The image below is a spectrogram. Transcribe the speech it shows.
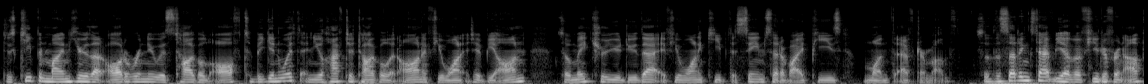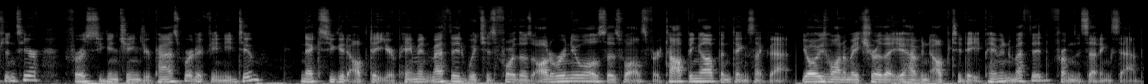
Just keep in mind here that auto renew is toggled off to begin with, and you'll have to toggle it on if you want it to be on. So make sure you do that if you want to keep the same set of IPs month after month. So the settings tab, you have a few different options here. First, you can change your password if you need to. Next, you could update your payment method, which is for those auto renewals as well as for topping up and things like that. You always want to make sure that you have an up-to-date payment method from the settings tab.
